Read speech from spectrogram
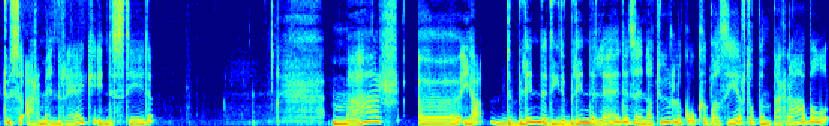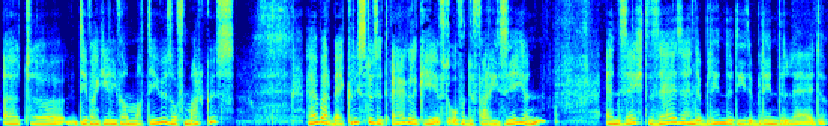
tussen arm en rijk in de steden. Maar uh, ja, de blinden die de blinden leiden zijn natuurlijk ook gebaseerd op een parabel uit uh, het evangelie van Matthäus of Marcus, hè, waarbij Christus het eigenlijk heeft over de fariseeën en zegt, zij zijn de blinden die de blinden leiden.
